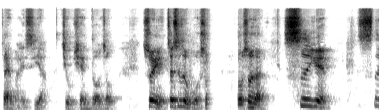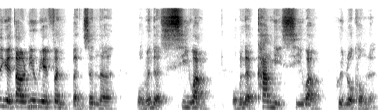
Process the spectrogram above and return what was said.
在马来西亚九千多宗，所以这就是我说我说的四月四月到六月份本身呢，我们的希望，我们的抗疫希望会落空了，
